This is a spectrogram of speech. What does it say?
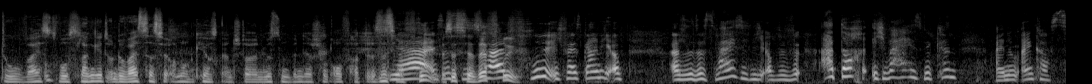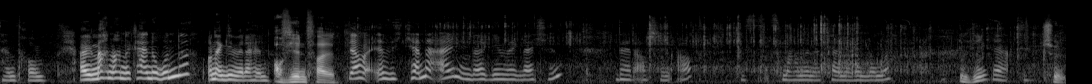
Du weißt, wo es lang geht und du weißt, dass wir auch noch einen Kiosk ansteuern müssen, wenn der schon auf hat. Es ist ja, ja früh. Es, es ist, ist ja sehr früh. früh. Ich weiß gar nicht, ob, also das weiß ich nicht, ob wir, ah doch, ich weiß, wir können einem Einkaufszentrum. Aber wir machen noch eine kleine Runde und dann gehen wir dahin. Auf jeden Fall. Ja, also ich kenne einen, da gehen wir gleich hin. Der hat auch schon auf. Das, das machen wir eine kleine Runde noch. Mhm. Ja. Schön.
